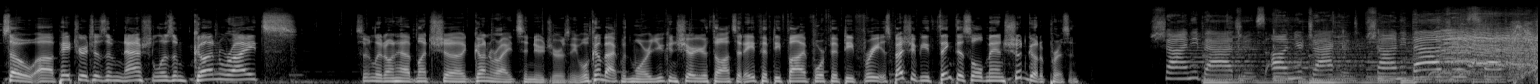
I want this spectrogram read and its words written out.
So, uh, patriotism, nationalism, gun rights. Certainly don't have much uh, gun rights in New Jersey. We'll come back with more. You can share your thoughts at 855 450 free, especially if you think this old man should go to prison. Shiny badges on your jacket. Shiny badges.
